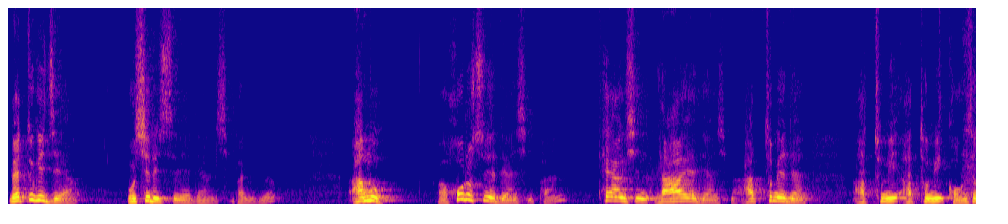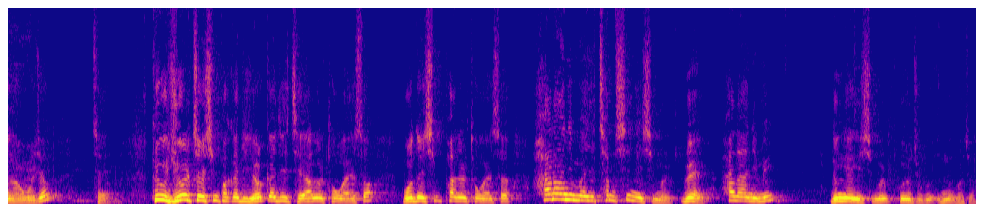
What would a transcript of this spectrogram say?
메뚜기 재앙, 오시리스에 대한 심판이고요. 암흑, 어, 호루스에 대한 심판, 태양신 라에 대한 심판, 아툼에 대한 아툼이 아톰이 거기서 나온 거죠. 제. 그리고 6월절 심판까지 10가지 재앙을 통하여서 모든 심판을 통해서 하나님만이 참 신이심을 왜 하나님이 능력이심을 보여주고 있는 거죠.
